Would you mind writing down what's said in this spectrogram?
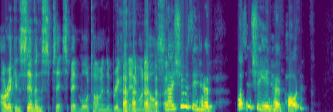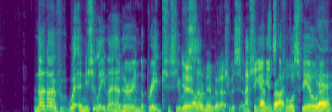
I reckon Seven spent spent more time in the brig than anyone else. no, she was in her. Wasn't she in her pod? No, no. Initially, they had her in the brig. She she Yeah, was. I remember um, that, She was yep. smashing That's against right. the force field. Yeah. And,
